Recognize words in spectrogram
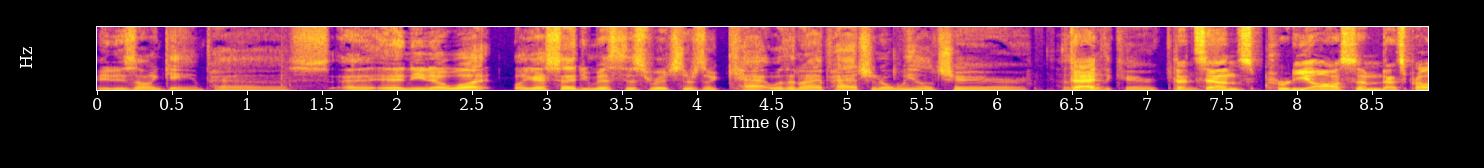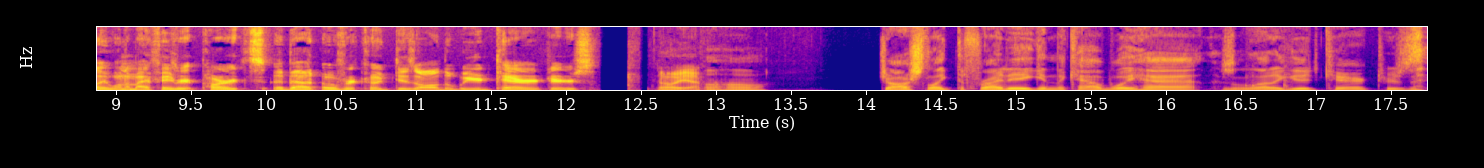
it is on Game Pass. Uh, and you know what? Like I said, you missed this, Rich. There's a cat with an eye patch and a wheelchair. Has That- the characters. that sounds pretty awesome. That's probably one of my favorite parts about Overcooked is all the weird characters. oh yeah. Uh huh. Josh liked the fried egg and the cowboy hat. There's a lot of good characters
